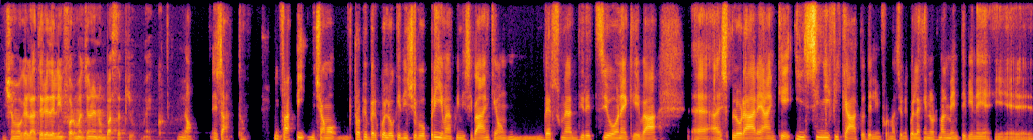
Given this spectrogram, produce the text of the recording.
Diciamo che la teoria dell'informazione non basta più, ecco. No, esatto. Infatti, diciamo, proprio per quello che dicevo prima, quindi si va anche un, verso una direzione che va eh, a esplorare anche il significato dell'informazione, quella che normalmente viene eh,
